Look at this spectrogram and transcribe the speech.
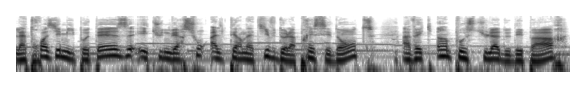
La troisième hypothèse est une version alternative de la précédente, avec un postulat de départ,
